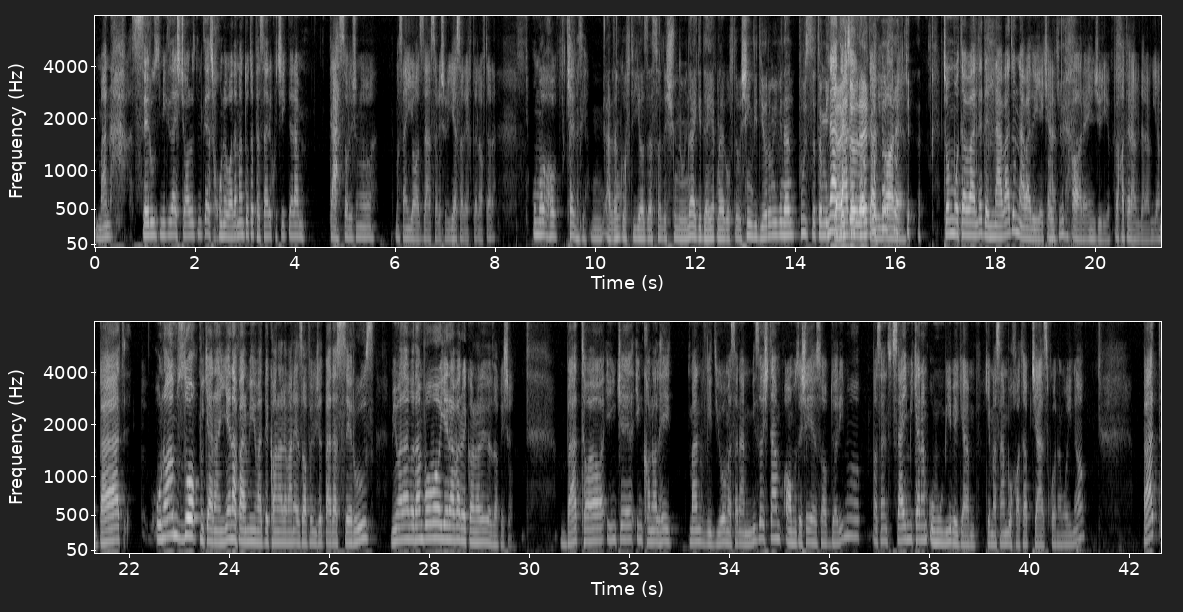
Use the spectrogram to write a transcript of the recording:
من سه روز میگذشت چهار روز میگذشت. خانواده من دو تا پسر کوچیک دارم. ده سالشون رو مثلا 11 سالشون یه سال اختلاف دارن. اون موقع خب الان گفتی 11 سالشون و نه اگه دقیق نگفته باشی این ویدیو رو می‌بینن پوستتو می‌کنن نه دقیق آره. چون متولد 90 و 91 آره اینجوریه. به خاطر همین دارم میگم. بعد اونا هم ذوق می‌کردن. یه نفر میومد به کانال من اضافه می‌شد. بعد از سه روز میومدن گفتم بابا یه نفر به کانال اضافه شد. بعد تا اینکه این کانال هی من ویدیو مثلا میذاشتم آموزش حسابداریم و مثلا سعی می‌کردم عمومی بگم که مثلا مخاطب جذب کنم و اینا. بعد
